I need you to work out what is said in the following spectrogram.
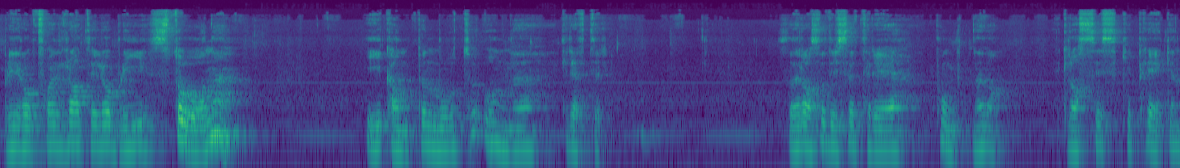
blir oppfordra til å bli stående i kampen mot onde krefter. Så det er altså disse tre punktene, da. Klassisk preken.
